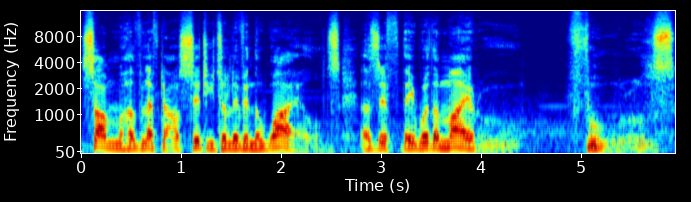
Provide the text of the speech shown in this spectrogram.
Some have left our city to live in the wilds, as if they were the Mairu. Fools.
